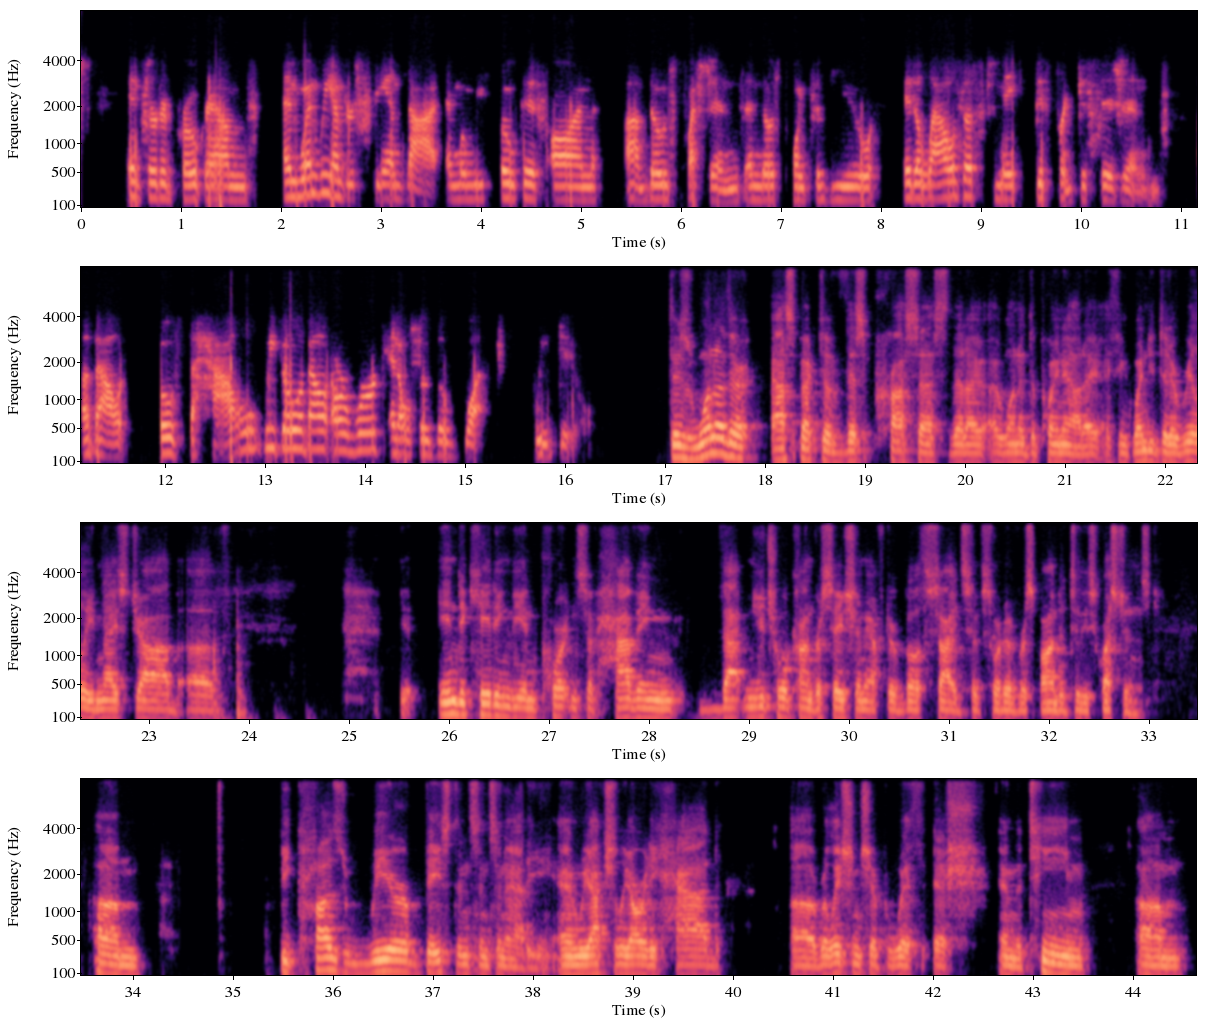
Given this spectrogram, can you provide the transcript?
in certain programs. And when we understand that, and when we focus on um, those questions and those points of view, it allows us to make different decisions about both the how we go about our work and also the what we do. There's one other aspect of this process that I, I wanted to point out. I, I think Wendy did a really nice job of indicating the importance of having that mutual conversation after both sides have sort of responded to these questions. Um, because we're based in Cincinnati and we actually already had a relationship with Ish and the team, um,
